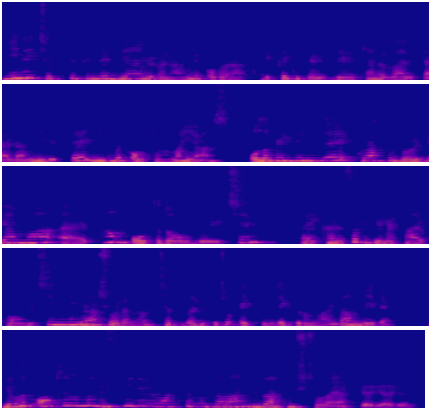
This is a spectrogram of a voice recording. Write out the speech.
Yine çatı tipinde diğer bir önemli olarak dikkat etmemiz gereken özelliklerden birisi yıllık ortalama yağış. Olabildiğince kurak bir bölge ama e, tam ortada olduğu için e, karasal iklime sahip olduğu için yine yağış oranı çatıda bizi çok etkileyecek durumlardan biri. Yıllık ortalama nisbine bir baktığımız zaman %63 olarak görüyoruz.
